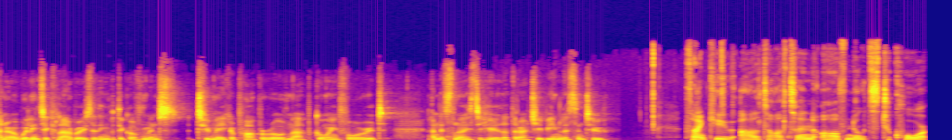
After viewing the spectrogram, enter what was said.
and are willing to collaborate, I think, with the government to make a proper roadmap going forward. And it's nice to hear that they're actually being listened to. Thank you, Al Dalton of Notes to Cork.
